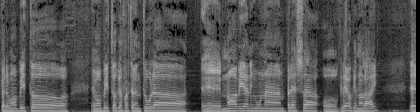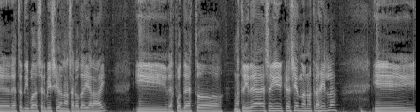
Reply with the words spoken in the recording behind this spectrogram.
pero hemos visto, hemos visto que Fuerteventura eh, no había ninguna empresa, o creo que no la hay, eh, de este tipo de servicios en Lanzarote ya la hay. Y después de esto, nuestra idea es seguir creciendo en nuestras islas y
